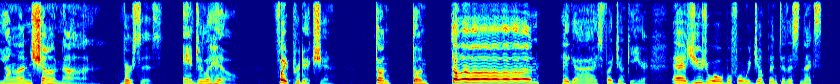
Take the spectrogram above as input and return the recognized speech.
Yan Xiaonan versus Angela Hill. Fight prediction. Dun dun dun. Hey guys, Fight Junkie here. As usual, before we jump into this next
